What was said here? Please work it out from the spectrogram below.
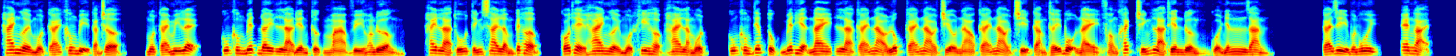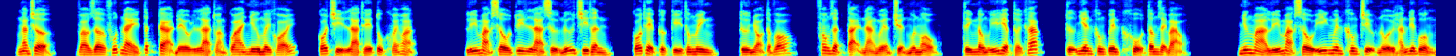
Hai người một cái không bị cản trở, một cái mỹ lệ, cũng không biết đây là điền cực mà vì hoang đường hay là thú tính sai lầm kết hợp, có thể hai người một khi hợp hai là một, cũng không tiếp tục biết hiện nay là cái nào lúc cái nào chiều nào cái nào chỉ cảm thấy bộ này phòng khách chính là thiên đường của nhân gian. Cái gì buồn vui e ngại, ngăn trở, vào giờ phút này tất cả đều là thoảng qua như mây khói, có chỉ là thế tục khoái hoạt. Lý mạc sầu tuy là xử nữ c h i thân, có thể cực kỳ thông minh, từ nhỏ tập võ, phong giật tại nàng nguyện chuyển muôn màu, tình đồng ý hiệp thời khắc, tự nhiên không quên khổ tâm dạy bảo. Nhưng mà lý mạc sầu y nguyên không chịu nổi hắn điên cuồng,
